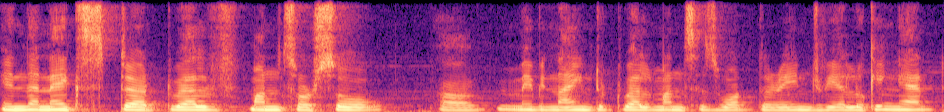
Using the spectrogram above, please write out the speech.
in the next uh, 12 months or so. Uh, maybe 9 to 12 months is what the range we are looking at.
